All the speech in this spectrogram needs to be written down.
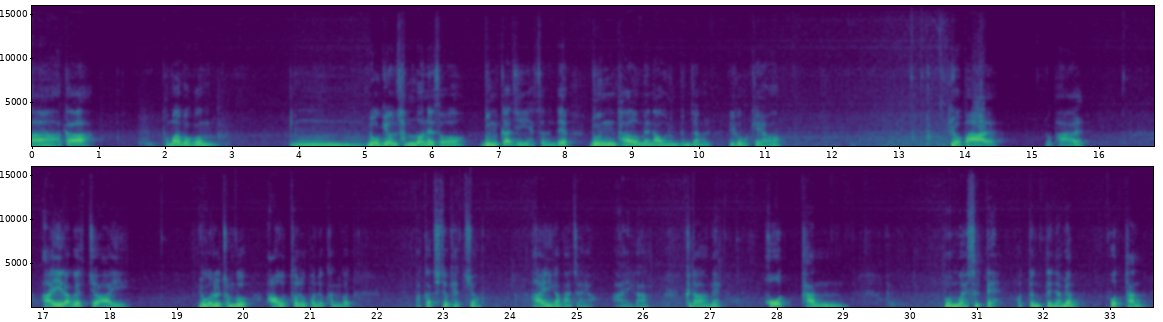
아, 아까 도마복음 음, 로기온 3번에서 눈까지 했었는데요. 눈 다음에 나오는 문장을 읽어볼게요. 요 발, 요 발, 아이라고 했죠, 아이. 요거를 전부 아우터로 번역한 것 아까 지적했죠. 아이가 맞아요. 아이가. 그 다음에 호탄 뭐뭐 했을 때 어떤 때냐면 호탄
